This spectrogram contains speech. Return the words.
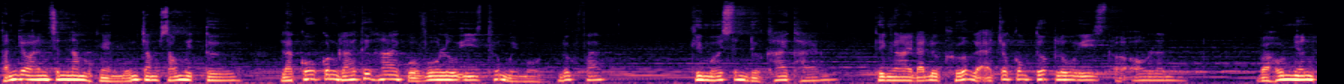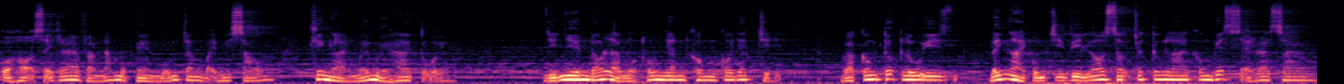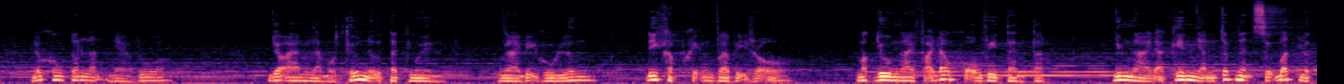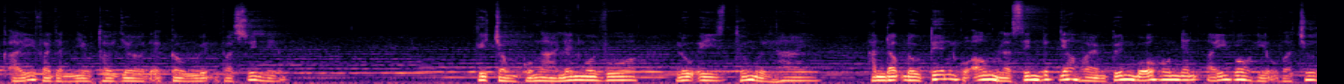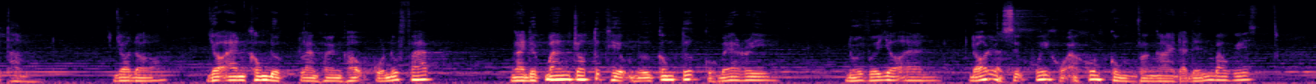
Thánh Gioan sinh năm 1464 là cô con gái thứ hai của vua Louis thứ 11 nước Pháp. Khi mới sinh được hai tháng, thì ngài đã được hứa gả cho công tước Louis ở Orleans và hôn nhân của họ xảy ra vào năm 1476 khi ngài mới 12 tuổi. Dĩ nhiên đó là một hôn nhân không có giá trị. Và công tước Louis lấy ngài cũng chỉ vì lo sợ cho tương lai không biết sẽ ra sao Nếu không tuân lệnh nhà vua. Gioan là một thiếu nữ tật nguyền Ngài bị gù lưng, đi khập khiễng và bị rỗ. Mặc dù ngài phải đau khổ vì tàn tật Nhưng ngài đã kiên nhẫn chấp nhận sự bất lực ấy Và dành nhiều thời giờ để cầu nguyện và suy niệm. Khi chồng của ngài lên ngôi vua Louis thứ 12 Hành động đầu tiên của ông là xin Đức Giáo Hoàng tuyên bố hôn nhân ấy vô hiệu và chưa thành. Do đó, Gioan không được làm hoàng hậu của nước Pháp. Ngài được ban cho tước hiệu nữ công tước của Berry. Đối với Gioan, Đó là sự khuây khỏa khôn cùng và Ngài đã đến Baugés.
